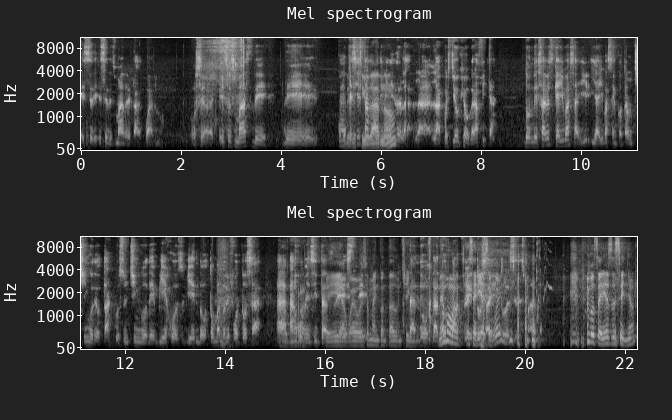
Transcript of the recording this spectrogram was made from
ese, ese desmadre tal cual, ¿no? O sea, eso es más de. de como que De sí ciudad, está muy ¿no? dividida la, la- la cuestión geográfica, donde sabes que ahí vas a ir y ahí vas a encontrar un chingo de otakus, un chingo de viejos viendo, tomándole fotos a, a, a jovencitas. Sí, de a huevo, este, eso me han contado un chingo. dando, dando Memo sería ese güey. Memo sería ese señor.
